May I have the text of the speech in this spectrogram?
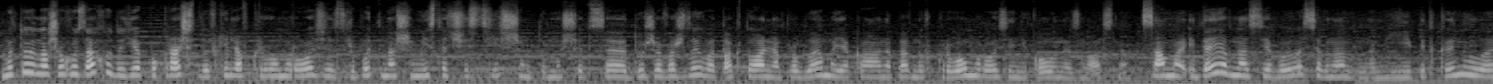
Метою нашого заходу є покращити довкілля в Кривому Розі, зробити наше місто чистішим, тому що це дуже важлива та актуальна проблема, яка напевно в Кривому Розі ніколи не згасне. Саме ідея в нас з'явилася, вона нам її підкинули.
